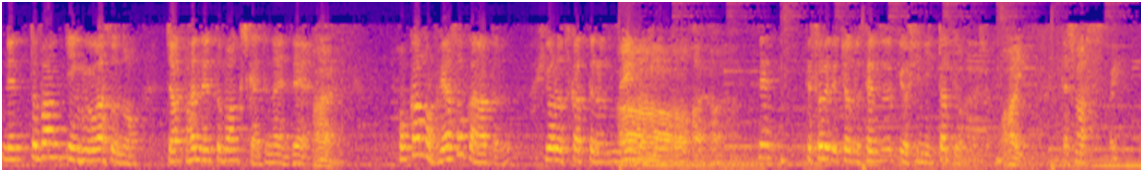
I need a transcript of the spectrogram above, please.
ネットバンキングはその、ジャパンネットバンクしかやってないんで、はい。他も増やそうかなと、日頃使ってるメインの銀行はいはいでで、それでちょっと手続きをしに行ったっていう話をはい。いたします。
